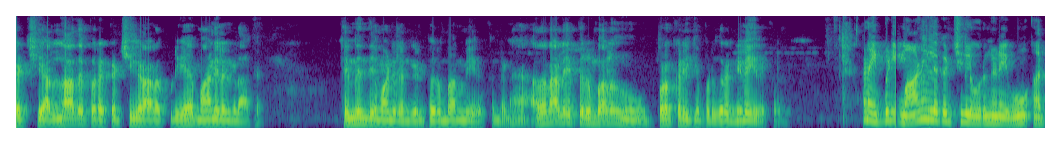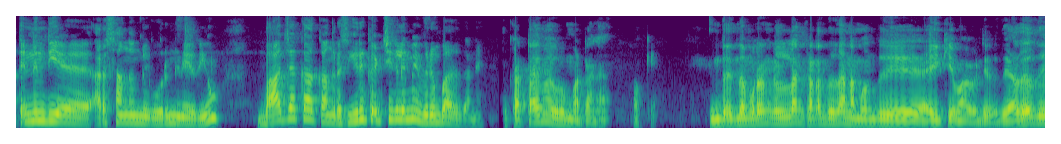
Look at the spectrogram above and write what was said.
கட்சி அல்லாத பிற கட்சிகள் ஆளக்கூடிய மாநிலங்களாக தென்னிந்திய மாநிலங்கள் பெரும்பான்மை இருக்கின்றன. அதனாலே பெரும்பாலும் புறக்கணிக்கப்படுகிற நிலை இருக்கிறது. ஆனா இப்படி மாநில கட்சிகள் ஒருங்கிணைவும் தென்னிந்திய அரசாங்கங்கள் ஒருங்கிணைவையும் பாஜக காங்கிரஸ் இரு கட்சிகளுமே விரும்பாது தானே? கட்டாயமாக விரும்ப மாட்டாங்க. ஓகே. இந்த இந்த முரண்கள்லாம் கடந்து தான் நம்ம வந்து ஐக்கியமாக வேண்டியிருக்குது. அதாவது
